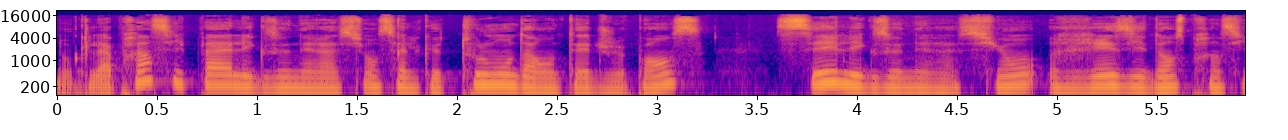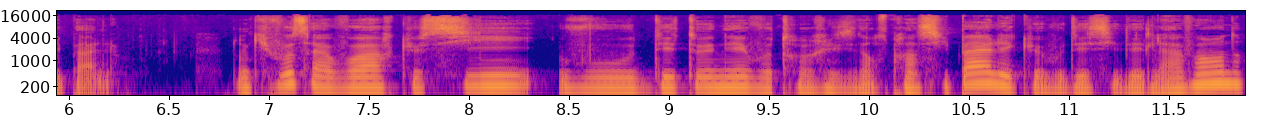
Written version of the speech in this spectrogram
Donc, la principale exonération, celle que tout le monde a en tête, je pense, c'est l'exonération résidence principale. Donc, il faut savoir que si vous détenez votre résidence principale et que vous décidez de la vendre,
